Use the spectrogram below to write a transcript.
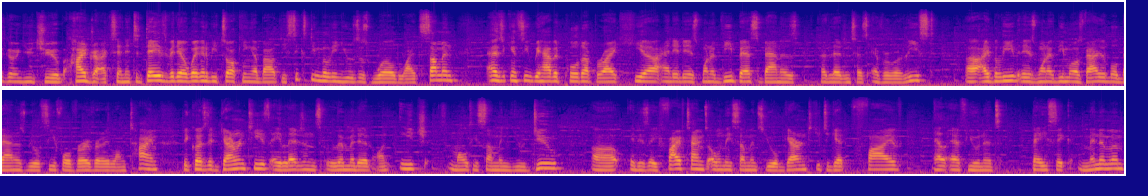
it going YouTube? Hydrax and in today's video we're going to be talking about the 60 million users worldwide summon. As you can see we have it pulled up right here and it is one of the best banners that Legends has ever released. Uh, I believe it is one of the most valuable banners we'll see for a very very long time because it guarantees a Legends limited on each multi-summon you do. Uh, it is a 5 times only summon so you are guaranteed to get 5 LF units basic minimum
